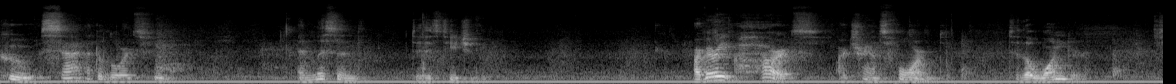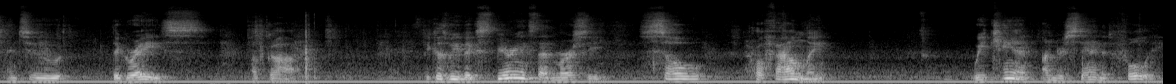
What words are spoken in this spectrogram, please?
who sat at the Lord's feet and listened to his teaching. Our very hearts are transformed to the wonder and to the grace of God because we've experienced that mercy so profoundly, we can't understand it fully,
